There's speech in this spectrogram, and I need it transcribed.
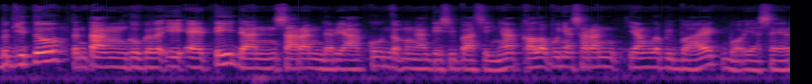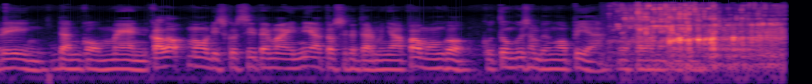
Begitu tentang Google EAT dan saran dari aku untuk mengantisipasinya. Kalau punya saran yang lebih baik mau ya sharing dan komen. Kalau mau diskusi tema ini atau sekedar menyapa monggo. Kutunggu sambil ngopi ya. Wassalamualaikum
